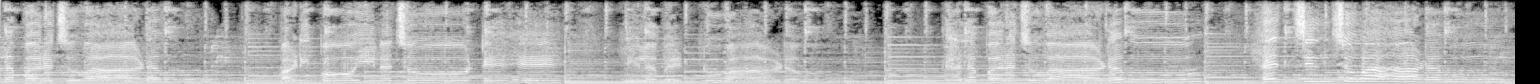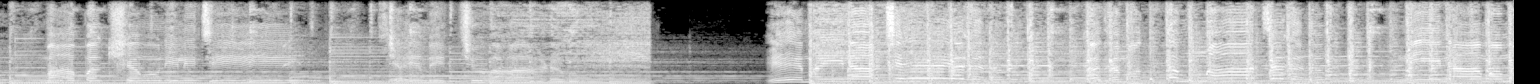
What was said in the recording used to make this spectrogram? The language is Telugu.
బలపరచువాడవు. పడిపోయిన చోటే నిలబెట్టువాడవు. ఘనపరచువాడవు. హెచ్చించువాడవు. మా పక్షము నిలిచి జయమిచ్చువాడవు. ఏమైనా చేయగలవు కథ మొత్తం మార్చగలవు Mom.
